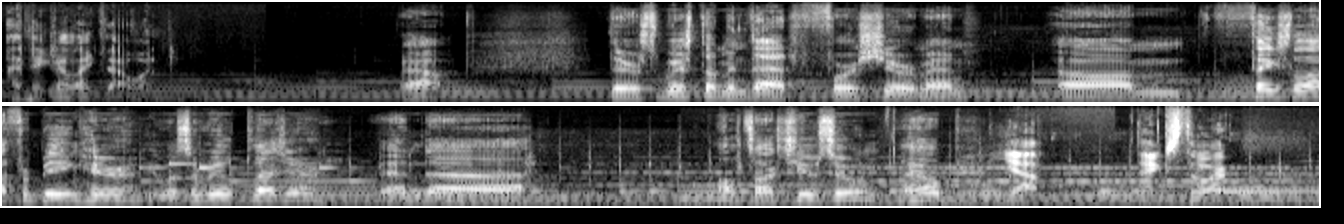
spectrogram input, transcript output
I think I like that one. Yeah, there's wisdom in that for sure, man. Um, thanks a lot for being here. It was a real pleasure, and uh, I'll talk to you soon. I hope. Yep. Thanks, Thor.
